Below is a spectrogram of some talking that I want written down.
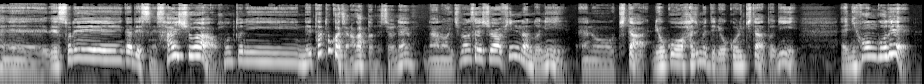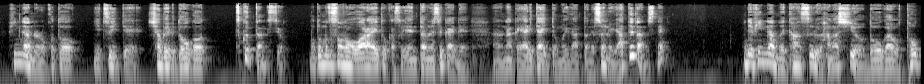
えー、で、それがですね、最初は本当にネタとかじゃなかったんですよね。あの、一番最初はフィンランドに、あの、来た、旅行、初めて旅行に来た後に、日本語でフィンランドのことについて喋る動画を作ったんですよ。もともとそのお笑いとかそういうエンタメの世界で、あの、なんかやりたいって思いがあったんで、そういうのをやってたんですね。で、フィンランドに関する話を動画を撮っ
